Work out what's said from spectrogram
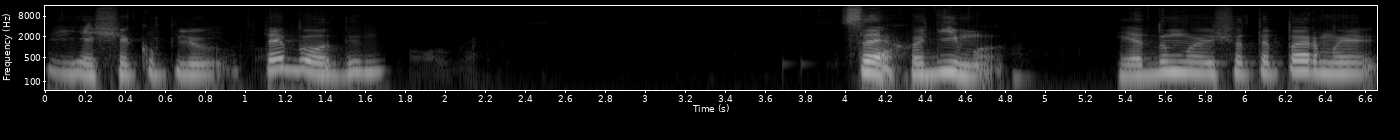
Я ще куплю в тебе один. Все, ходімо. Я думаю, що тепер ми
